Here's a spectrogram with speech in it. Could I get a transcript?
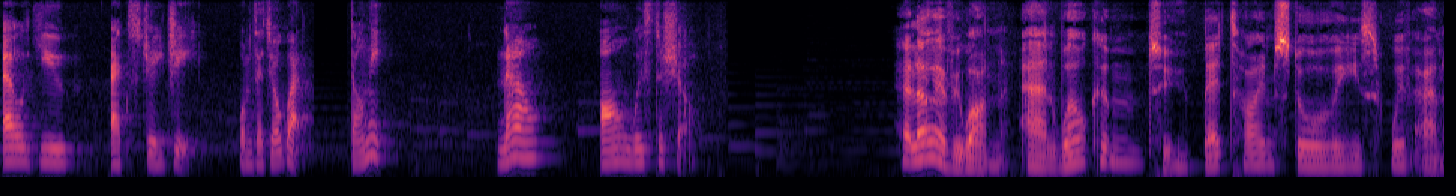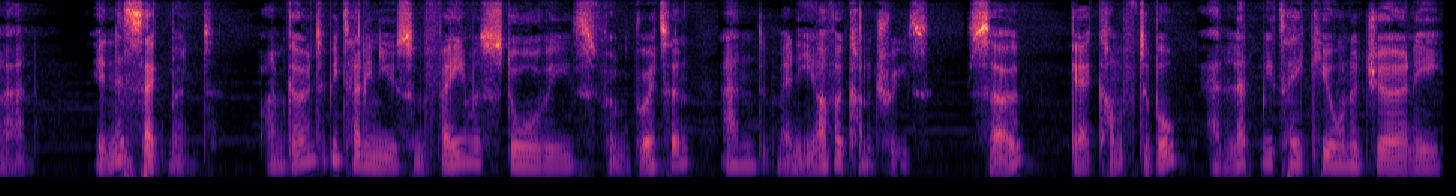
l u x j g，我们在酒馆等你。Now on with the show. Hello, everyone, and welcome to Bedtime Stories with Anlan. In this segment, I'm going to be telling you some famous stories from Britain and many other countries. So, get comfortable and let me take you on a journey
